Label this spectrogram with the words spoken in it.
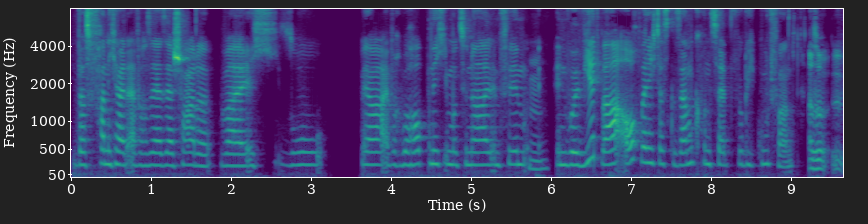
das fand ich halt einfach sehr, sehr schade, weil ich so, ja, einfach überhaupt nicht emotional im Film Hm. involviert war, auch wenn ich das Gesamtkonzept wirklich gut fand. Also, äh,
